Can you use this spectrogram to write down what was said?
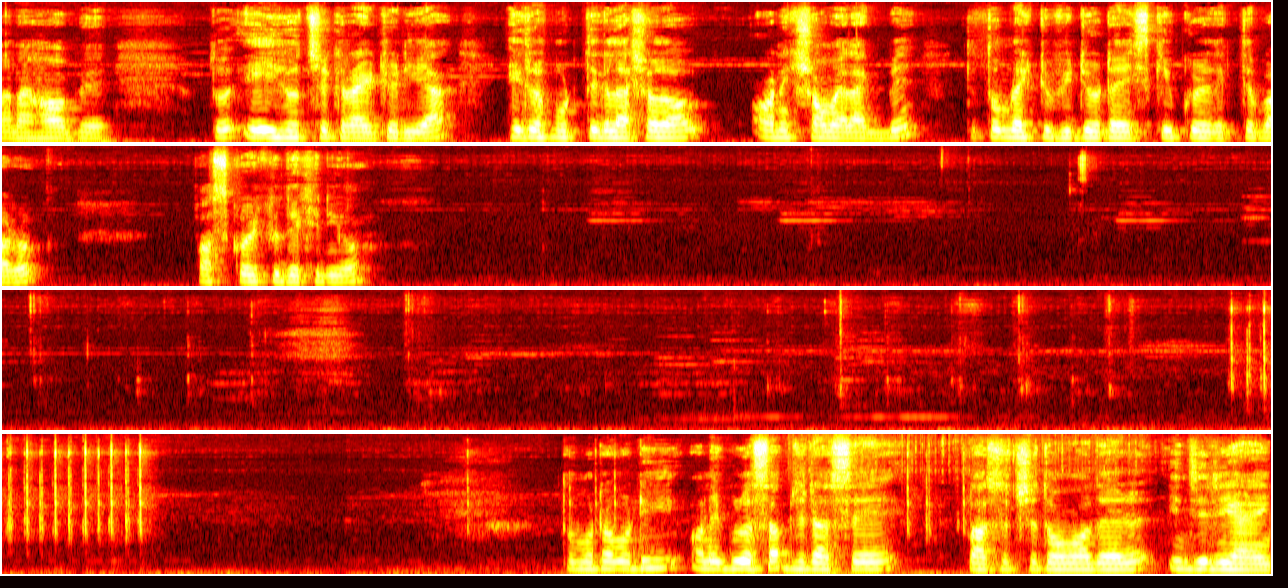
মানা হবে। তো এই হচ্ছে ক্রাইটেরিয়া এগুলো পড়তে গেলে আসলে অনেক সময় লাগবে। তো তোমরা একটু ভিডিওটা স্কিপ করে দেখতে পারো। পাস করে একটু দেখে নিও। তো মোটামুটি অনেকগুলো সাবজেক্ট আছে প্লাস হচ্ছে তোমাদের engineering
